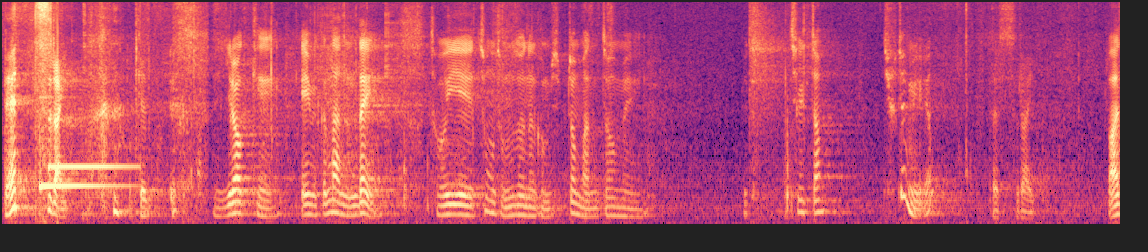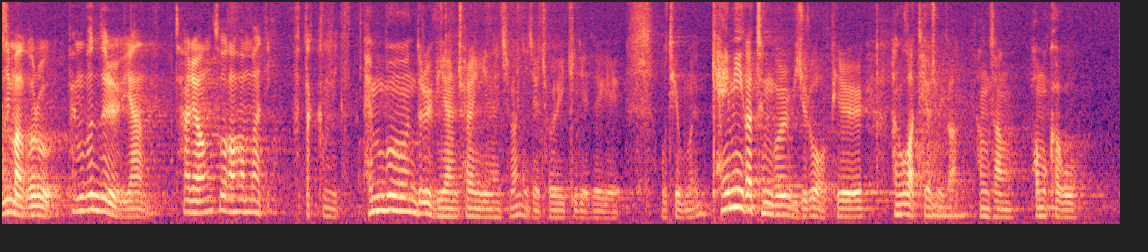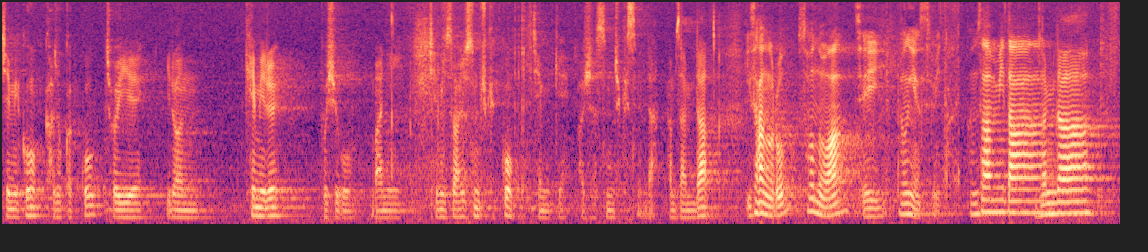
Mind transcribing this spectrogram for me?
That's right 오케이 네, 이렇게 게임이 끝났는데 저희의 총 점수는 그럼 10점 만점에 7점? 7점이에요? That's right. 마지막으로 팬분들을 위한 촬영 소감 한마디 부탁합니다. 팬분들을 위한 촬영이긴 하지만 이제 저희끼리 되게 어떻게 보면 케미 같은 걸 위주로 어필을 한 것 같아요 저희가. 항상 화목하고 재밌고 가족 같고 저희의 이런 케미를 보시고 많이 재밌어 하셨으면 좋겠고 재밌게 봐주셨으면 좋겠습니다. 감사합니다. 이상으로 선우와 제이 형이었습니다. 감사합니다. 감사합니다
